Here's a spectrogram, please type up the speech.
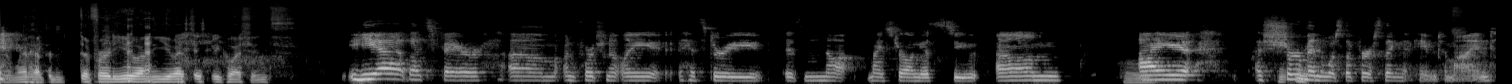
I might have to defer to you on the U.S. history questions. Yeah, that's fair. Um, unfortunately, history is not my strongest suit. Um, Oh. I a Sherman was the first thing that came to mind.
